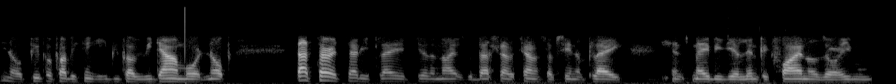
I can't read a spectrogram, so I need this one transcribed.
you know, people probably think he'd probably be down more than up. That third set he played the other night was the best set of tennis I've seen him play since maybe the Olympic finals or even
